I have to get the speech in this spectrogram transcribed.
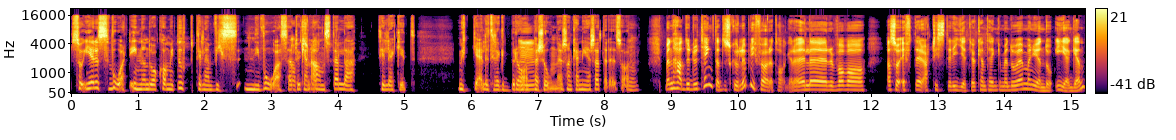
så är det svårt innan du har kommit upp till en viss nivå så att Absolut. du kan anställa tillräckligt mycket eller tillräckligt bra mm. personer som kan ersätta dig. Så. Mm. Men hade du tänkt att du skulle bli företagare eller vad var, alltså efter artisteriet, jag kan tänka mig då är man ju ändå egen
